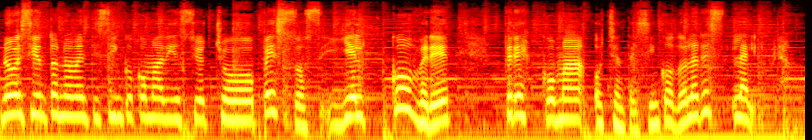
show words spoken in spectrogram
995,18 pesos. Y el cobre, 3,85 dólares la libra.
